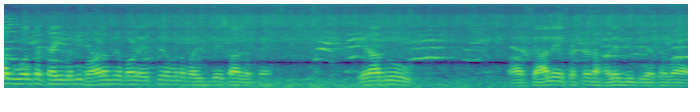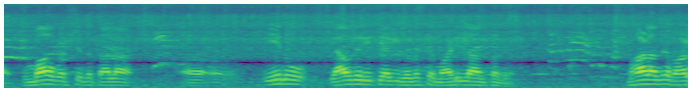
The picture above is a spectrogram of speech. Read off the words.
ಆಗುವಂಥ ಟೈಮಲ್ಲಿ ಭಾಳ ಅಂದರೆ ಭಾಳ ಎಚ್ಚರವನ್ನು ವಹಿಸಬೇಕಾಗತ್ತೆ. ಏನಾದರೂ ಆ ಶಾಲೆಯ ಕಟ್ಟಡ ಹಳೆದಿದ್ದರೆ ಅಥವಾ ತುಂಬ ವರ್ಷದ ಕಾಲ ಏನು ಯಾವುದೇ ರೀತಿಯಾಗಿ ವ್ಯವಸ್ಥೆ ಮಾಡಿಲ್ಲ ಅಂತಂದರೆ ಭಾಳ ಅಂದರೆ ಭಾಳ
